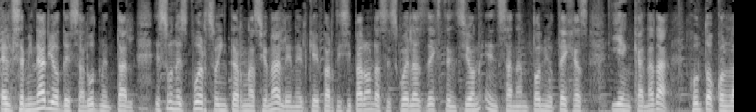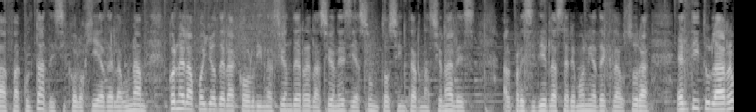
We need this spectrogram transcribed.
El Seminario de Salud Mental es un esfuerzo internacional en el que participaron las escuelas de extensión en San Antonio, Texas y en Canadá, junto con la Facultad de Psicología de la UNAM, con el apoyo de la Coordinación de Relaciones y Asuntos Internacionales. Al presidir la ceremonia de clausura, el titular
